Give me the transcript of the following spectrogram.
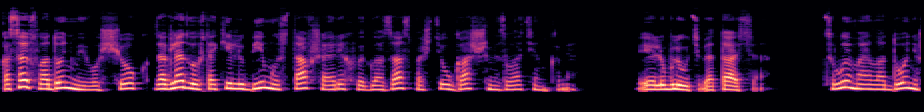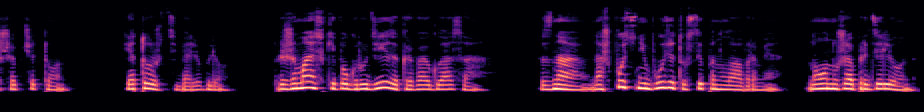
Касаюсь ладонями его щек, заглядываю в такие любимые, уставшие ореховые глаза с почти угасшими золотинками. «Я люблю тебя, Тася!» Целуя мои ладони, шепчет он. «Я тоже тебя люблю». Прижимаюсь к его груди и закрываю глаза. Знаю, наш путь не будет усыпан лаврами, но он уже определен.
